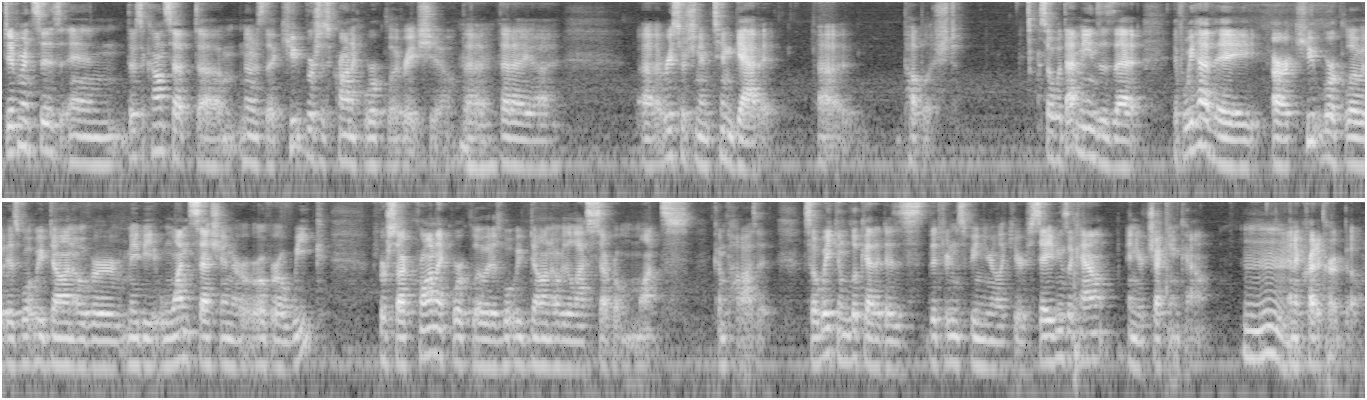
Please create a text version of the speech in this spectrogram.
differences in there's a concept um, known as the acute versus chronic workload ratio that mm-hmm. that a, uh, a, researcher named Tim Gabbett uh, published. So what that means is that if we have a our acute workload is what we've done over maybe one session or over a week, versus our chronic workload is what we've done over the last several months composite. So we can look at it as the difference between your like your savings account and your checking account mm. and a credit card bill.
